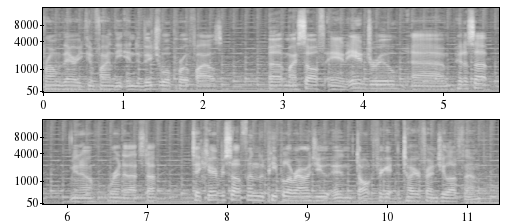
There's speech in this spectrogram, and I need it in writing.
From there, you can find the individual profiles of myself and Andrew. Um, hit us up. You know, we're into that stuff. Take care of yourself and the people around you, and don't forget to tell your friends you love them.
